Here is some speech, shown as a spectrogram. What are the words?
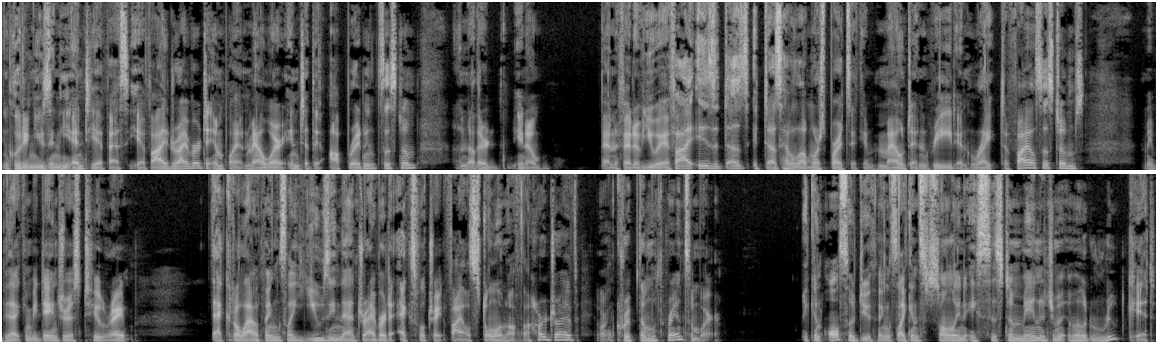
including using the NTFS EFI driver to implant malware into the operating system. Another, you know, benefit of UEFI is it does it does have a lot more sprites it can mount and read and write to file systems. Maybe that can be dangerous too, right? That could allow things like using that driver to exfiltrate files stolen off the hard drive or encrypt them with ransomware. It can also do things like installing a system management mode rootkit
